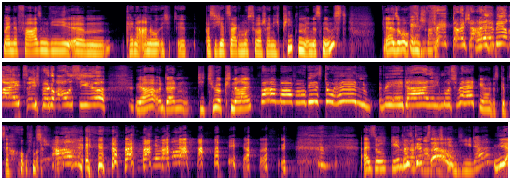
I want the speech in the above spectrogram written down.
meine Phasen wie, ähm, keine Ahnung, ich, was ich jetzt sagen musste, wahrscheinlich piepen, wenn du es nimmst. Ja, so, fickt euch alle bereits, ich bin raus hier. Ja, und dann die Tür knallt, Mama, wo gehst du hin? Mir egal, ich muss weg. Ja, das gibt's ja auch mal. ja. Also, wir das gibt's aus, das auch. kennt jeder. Ja,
